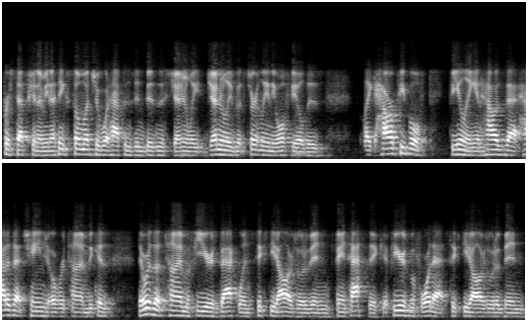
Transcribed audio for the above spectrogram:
perception. I mean, I think so much of what happens in business generally, generally, but certainly in the oil field is like how are people feeling and how is that how does that change over time? Because there was a time a few years back when sixty dollars would have been fantastic. A few years before that, sixty dollars would have been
